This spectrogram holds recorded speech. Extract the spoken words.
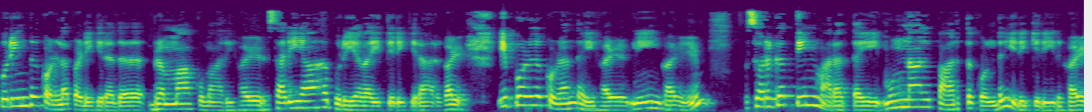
புரிந்து கொள்ளப்படுகிறது. பிரம்மா குமாரிகள் சரியாக புரிய வைத்திருக்கிறார்கள். இப்பொழுது குழந்தைகள் நீங்கள் சொர்க்கத்தின் மரத்தை முன்னால் பார்த்து கொண்டு இருக்கிறீர்கள்.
